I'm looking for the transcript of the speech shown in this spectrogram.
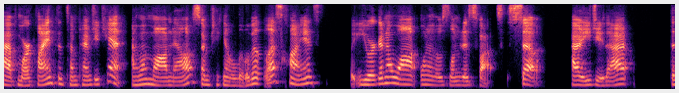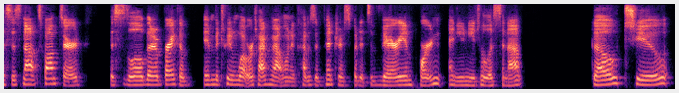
have more clients, and sometimes you can't. I'm a mom now, so I'm taking a little bit less clients, but you are going to want one of those limited spots. So, how do you do that? This is not sponsored. This is a little bit of break in between what we're talking about when it comes to Pinterest, but it's very important and you need to listen up. Go to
